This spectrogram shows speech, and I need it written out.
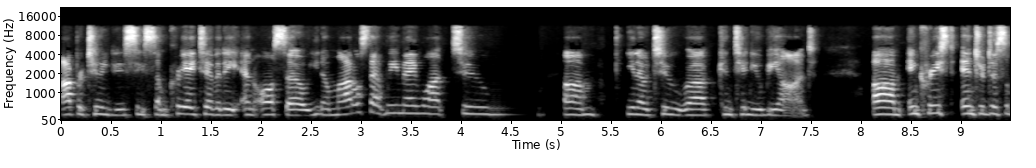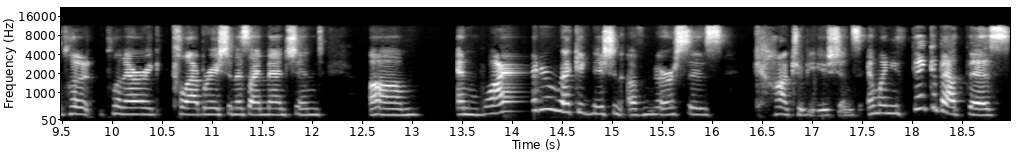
opportunity to see some creativity and also, you know, models that we may want to, um, you know, to uh, continue beyond um, increased interdisciplinary collaboration, as I mentioned, um, and wider recognition of nurses' contributions. And when you think about this,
